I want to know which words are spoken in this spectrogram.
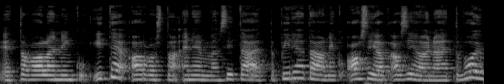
että tavallaan niin kuin itse arvostaa enemmän sitä, että pidetään niin kuin asiat asioina, että voi,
